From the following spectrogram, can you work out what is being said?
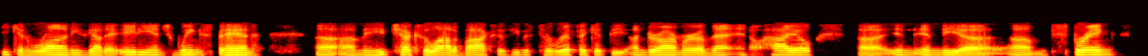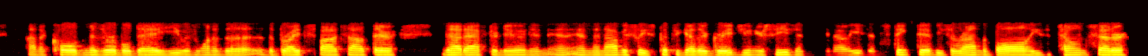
He can run. He's got an 80 inch wingspan. Uh, I mean, he checks a lot of boxes. He was terrific at the Under Armour event in Ohio uh, in in the uh, um, spring on a cold, miserable day. He was one of the the bright spots out there that afternoon, and and, and then obviously he's put together a great junior season. You know, he's instinctive. He's around the ball. He's a tone setter.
